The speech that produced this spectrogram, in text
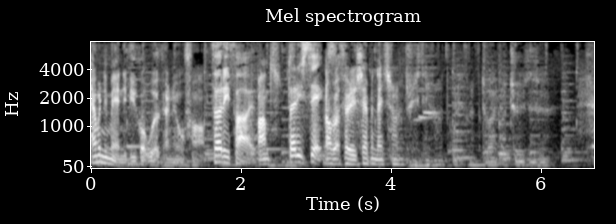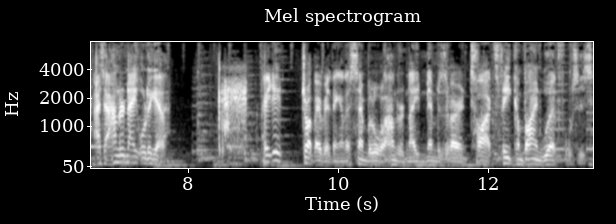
how many men have you got working on your farm? 35. Bunce? 36. I've got 37. That's 12, That's 108 altogether. Peter, drop everything and assemble all 108 members of our entire three combined workforces.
